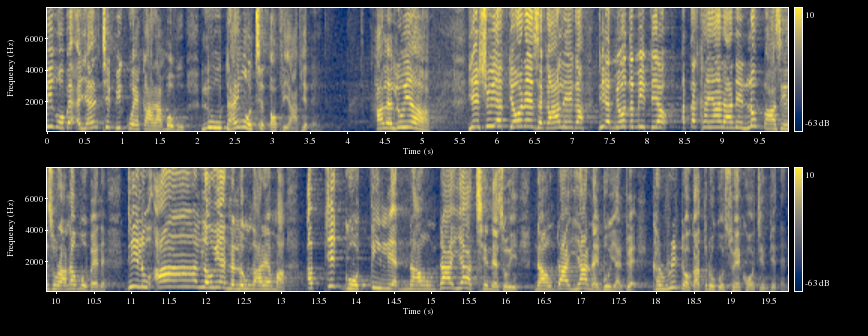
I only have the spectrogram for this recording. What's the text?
မီးကိုပဲအယမ်းချစ်ပြီးကွယ်ကာတာမဟုတ်ဘူးလူတိုင်းကိုချစ်တော်ဖရားဖြစ်တယ်ဟာလေလုယာယေရှုရဲ့ပြောတဲ့စကားလေးကဒီအမျိုးသမီးတယောက်အ သက်ခံရတာနဲ့လွတ်ပါစေဆိုတာတော့မဟုတ်ပဲနဲ့ဒီလူအားလုံးရဲ့နှလုံးသားထဲမှာအပြစ်ကိုတီးလျက်နောင်တရချင်တယ်ဆိုရင်နောင်တရနိုင်ဖို့ရန်အတွက်ခရစ်တော်ကသူတို့ကိုဆွဲခေါ်ခြင်းဖြစ်တယ်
